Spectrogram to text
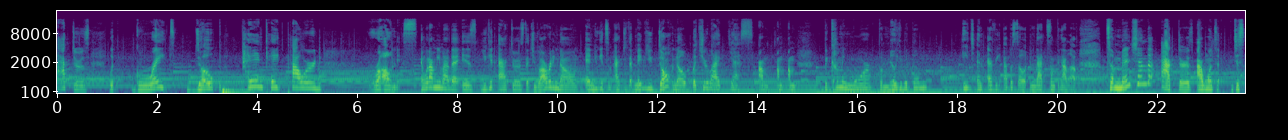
actors with great, dope, pancake powered rawness. And what I mean by that is you get actors that you've already known and you get some actors that maybe you don't know, but you're like, yes, I'm I'm I'm becoming more familiar with them each and every episode and that's something i love to mention the actors i want to just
